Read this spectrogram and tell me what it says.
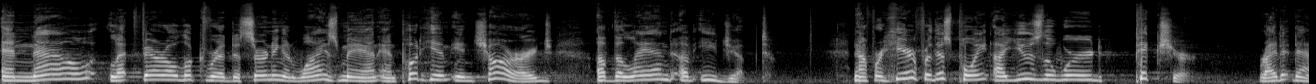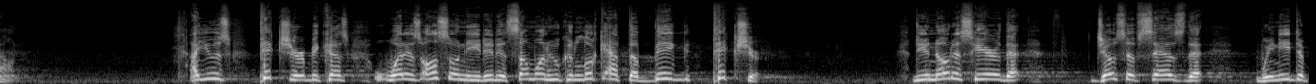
And now let Pharaoh look for a discerning and wise man and put him in charge of the land of Egypt. Now, for here, for this point, I use the word picture. Write it down. I use picture because what is also needed is someone who can look at the big picture. Do you notice here that Joseph says that we need to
